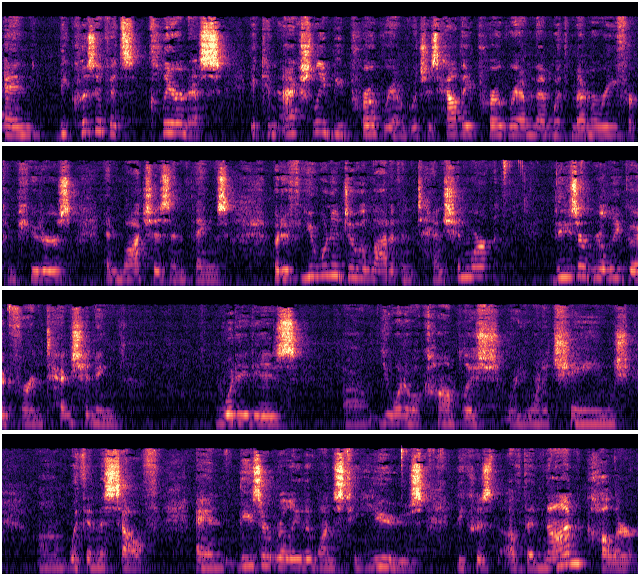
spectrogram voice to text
And because of its clearness, it can actually be programmed, which is how they program them with memory for computers and watches and things. But if you want to do a lot of intention work, these are really good for intentioning what it is um, you want to accomplish or you want to change um, within the self. And these are really the ones to use because of the non color,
